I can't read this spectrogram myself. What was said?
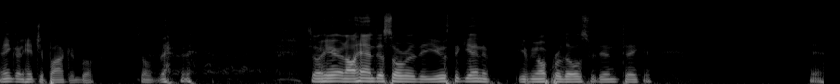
It ain't gonna hit your pocketbook. So so here and I'll hand this over to the youth again if you know for those who didn't take it. Yeah.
